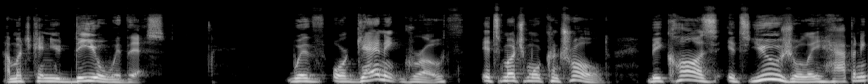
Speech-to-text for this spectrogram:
How much can you deal with this? With organic growth, it's much more controlled because it's usually happening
